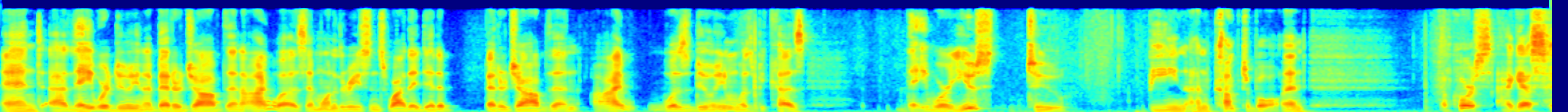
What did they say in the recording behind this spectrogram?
and uh, they were doing a better job than I was. And one of the reasons why they did a better job than I was doing was because they were used to being uncomfortable. And of course, I guess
